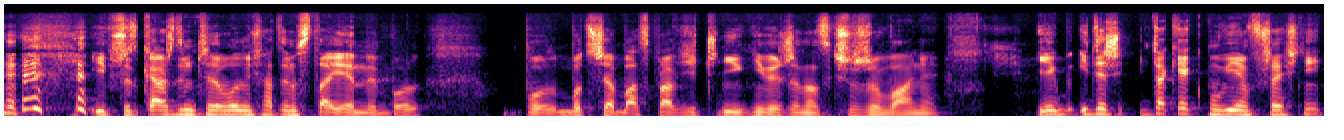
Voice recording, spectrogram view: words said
I przed każdym czerwonym światem stajemy, bo, bo, bo trzeba sprawdzić, czy nikt nie wierzy na skrzyżowanie. I, jakby, I też, i tak jak mówiłem wcześniej,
